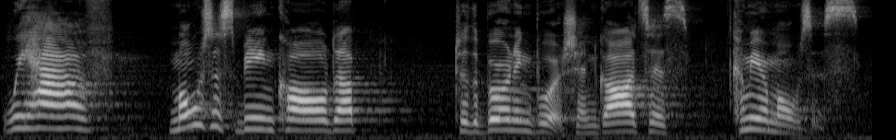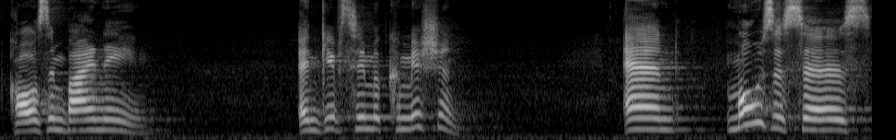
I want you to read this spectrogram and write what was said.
we have Moses being called up to the burning bush, and God says, Come here, Moses, calls him by name, and gives him a commission. And Moses says,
